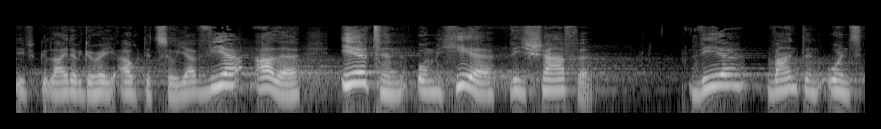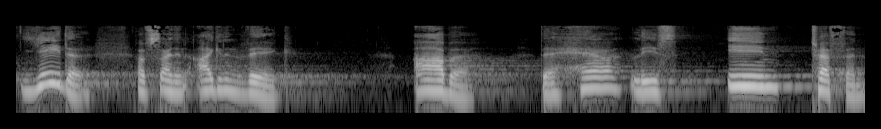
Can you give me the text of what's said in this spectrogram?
ich leider gehöre ich auch dazu, ja, wir alle irrten umher wie Schafe. Wir wandten uns jeder auf seinen eigenen Weg aber der Herr ließ ihn treffen,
